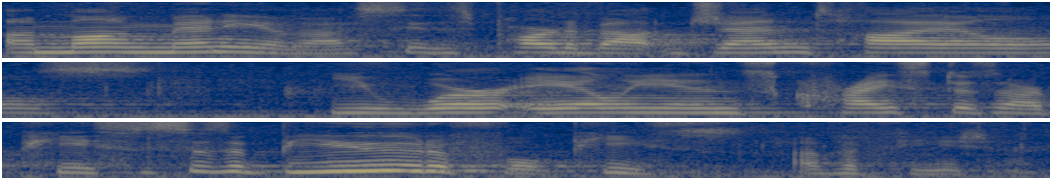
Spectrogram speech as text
among many of us. See this part about Gentiles, you were aliens, Christ is our peace. This is a beautiful piece of Ephesians.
